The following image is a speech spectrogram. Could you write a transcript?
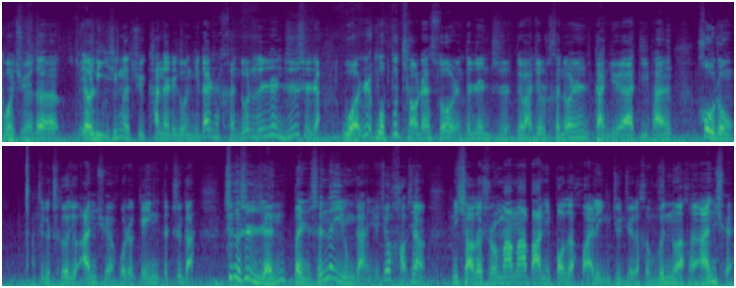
我觉得要理性的去看待这个问题。但是很多人的认知是这样，我认我不挑战所有人的认知，对吧？就是很多人感觉啊底盘厚重。这个车就安全，或者给你的质感，这个是人本身的一种感觉，就好像你小的时候妈妈把你抱在怀里，你就觉得很温暖、很安全，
